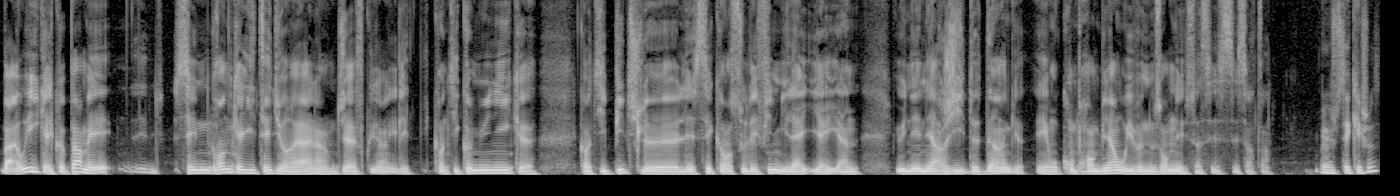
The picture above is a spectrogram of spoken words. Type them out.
Bah oui, quelque part, mais c'est une grande qualité du réal. hein. Jeff, il est, quand il communique, quand il pitch le- les séquences ou les films, il a, il a- un- une énergie de dingue et on comprend bien où il veut nous emmener. Ça, c'est certain. Ajouter quelque chose?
